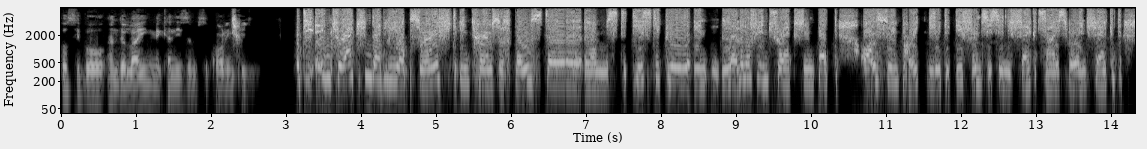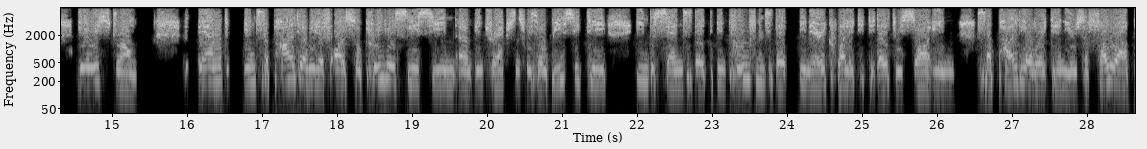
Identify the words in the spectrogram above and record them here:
possible underlying mechanisms according to you? The interaction that we observed in terms of both the um, statistical level of interaction, but also importantly the differences in effect size were in fact very strong. And in Sapaldia, we have also previously seen um, interactions with obesity in the sense that improvements that in air quality that we saw in Sapaldia over 10 years of follow-up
